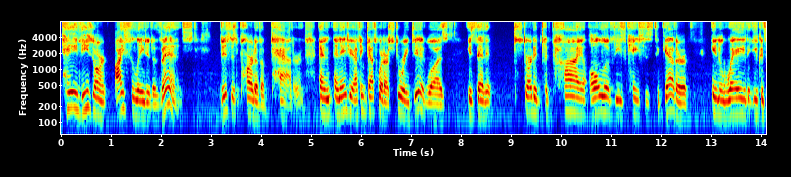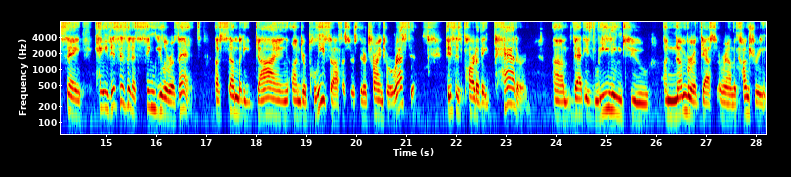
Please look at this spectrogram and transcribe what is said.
hey, these aren't isolated events. This is part of a pattern. And and AJ, I think that's what our story did was is that it started to tie all of these cases together in a way that you could say, hey, this isn't a singular event of somebody dying under police officers that are trying to arrest him. This is part of a pattern um, that is leading to a number of deaths around the country,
